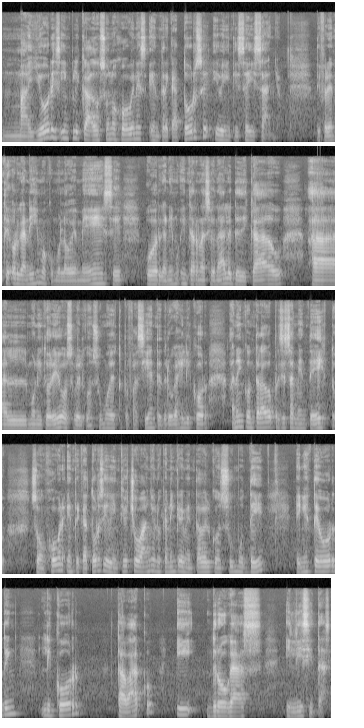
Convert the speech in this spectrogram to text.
mayores implicados son los jóvenes entre 14 y 26 años. Diferentes organismos como la OMS o organismos internacionales dedicados al monitoreo sobre el consumo de estupefacientes, drogas y licor han encontrado precisamente esto. Son jóvenes entre 14 y 28 años los que han incrementado el consumo de, en este orden, licor, tabaco y drogas ilícitas.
